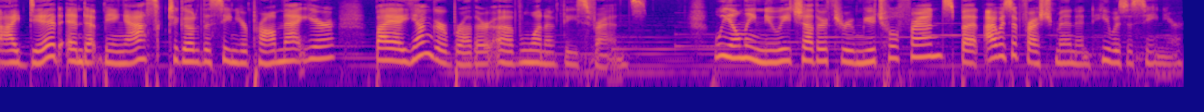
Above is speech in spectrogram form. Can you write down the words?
I did end up being asked to go to the senior prom that year by a younger brother of one of these friends. We only knew each other through mutual friends, but I was a freshman and he was a senior.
